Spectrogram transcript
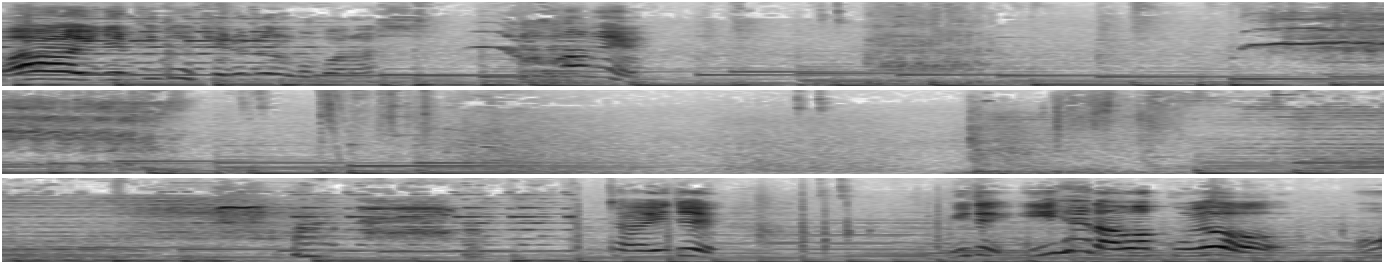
와 이제 핑크색 재료 주는 거 봐라 씨. 이 이제 2회 남았고요 어?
